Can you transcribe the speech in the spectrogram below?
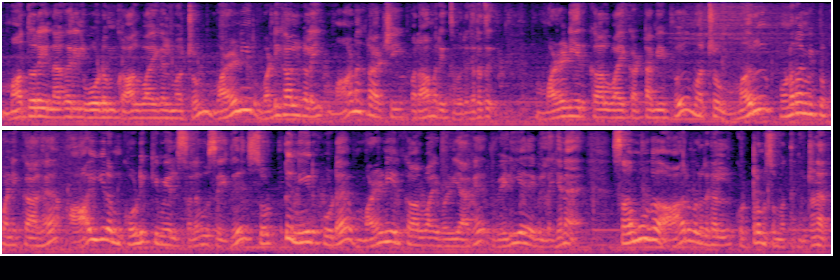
மதுரை நகரில் ஓடும் கால்வாய்கள் மற்றும் மழைநீர் வடிகால்களை மாநகராட்சி பராமரித்து வருகிறது. மழைநீர் கால்வாய் கட்டமைப்பு மற்றும் மறு புனரமைப்பு பணிக்காக ஆயிரம் கோடிக்கு மேல் செலவு செய்து சொட்டு நீர் கூட மழைநீர் கால்வாய் வழியாக வெளியேறவில்லை என சமூக ஆர்வலர்கள் குற்றம் சுமத்துகின்றனர்.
